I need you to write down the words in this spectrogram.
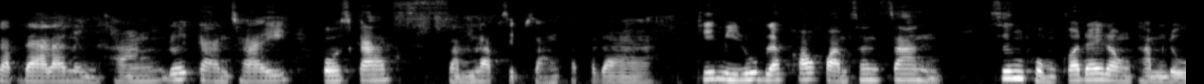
สัปดาห์ละหนึ่งครั้ง ด้วยการใช้โปสการ์ดสำหรับ 12 สัปดาห์ ที่มีรูปและข้อความสั้นๆ ซึ่งผมก็ได้ลองทำดู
